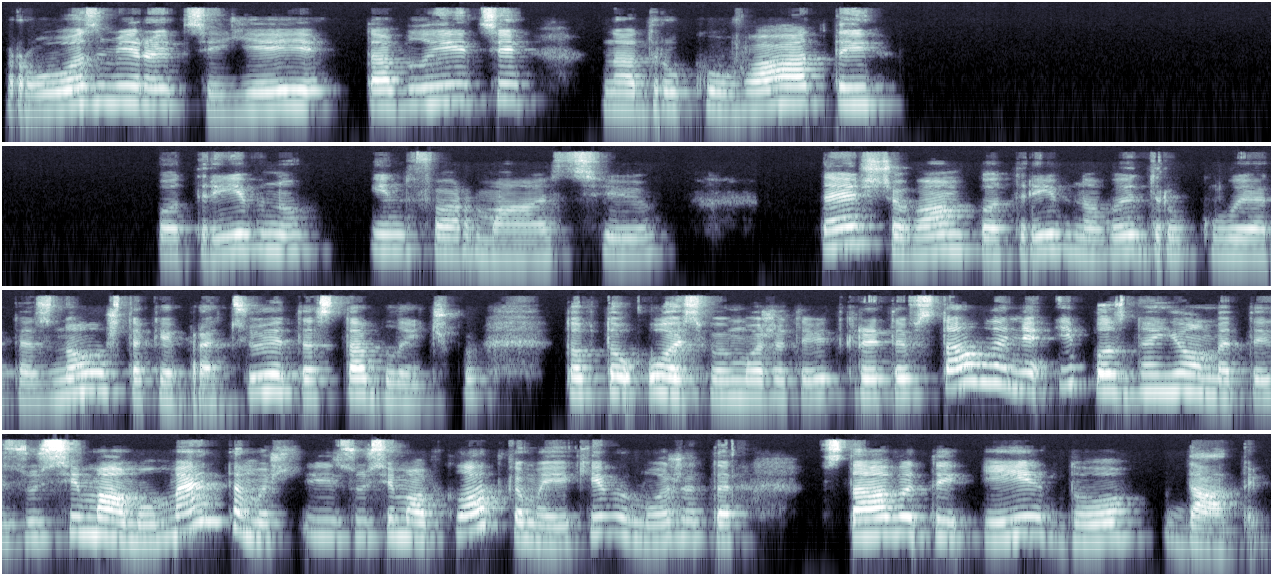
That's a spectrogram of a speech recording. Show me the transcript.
розміри цієї таблиці, надрукувати потрібну інформацію. Те, що вам потрібно, ви друкуєте. Знову ж таки, працюєте з табличкою. Тобто, ось ви можете відкрити вставлення і познайомитись з усіма моментами і з усіма вкладками, які ви можете вставити і додати.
